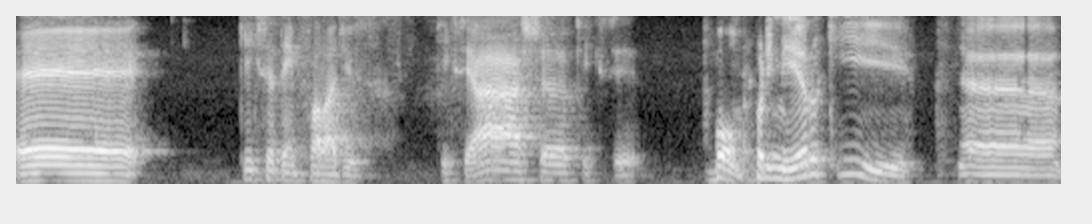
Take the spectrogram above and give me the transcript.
É... O que, que você tem para falar disso? O que, que você acha? O que, que você. Bom, primeiro que é,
